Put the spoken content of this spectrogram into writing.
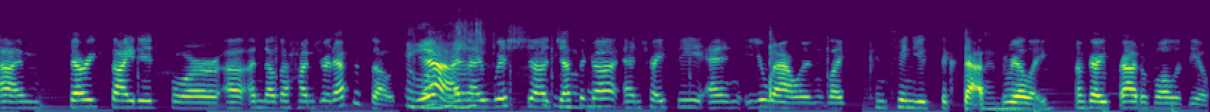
I'm very excited for uh, another hundred episodes. I yeah, and I wish uh, Jessica and Tracy and you, Alan, like continued success. Really, I'm very proud of all of you.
